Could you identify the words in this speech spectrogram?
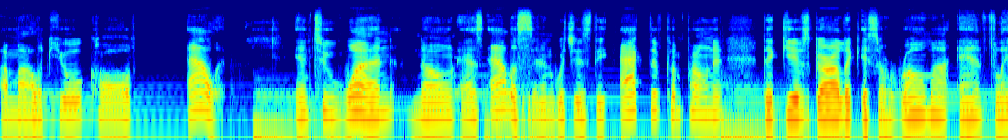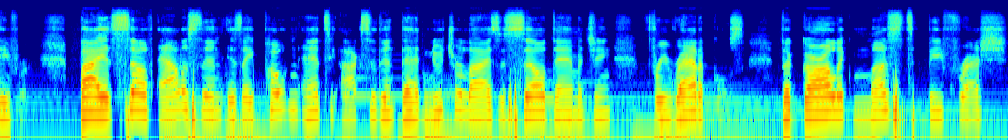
a molecule called alliin into one known as allicin, which is the active component that gives garlic its aroma and flavor. By itself, allicin is a potent antioxidant that neutralizes cell damaging free radicals. The garlic must be fresh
